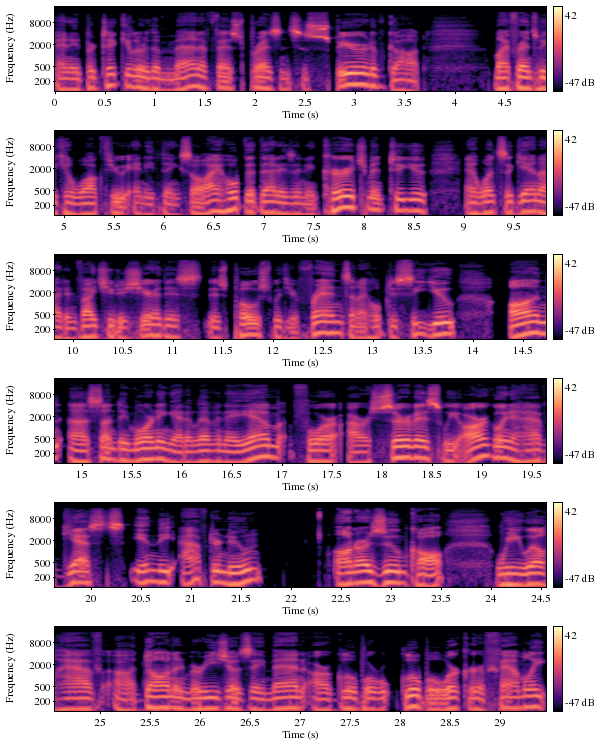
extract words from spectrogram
and in particular the manifest presence the spirit of God my friends we can walk through anything. So i hope that that is an encouragement to you. And once again i'd invite you to share this this post with your friends and i hope to see you on uh, Sunday morning at 11 a.m. for our service. We are going to have guests in the afternoon on our Zoom call. We will have uh, Don and Marie Jose Mann, our global global worker family,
